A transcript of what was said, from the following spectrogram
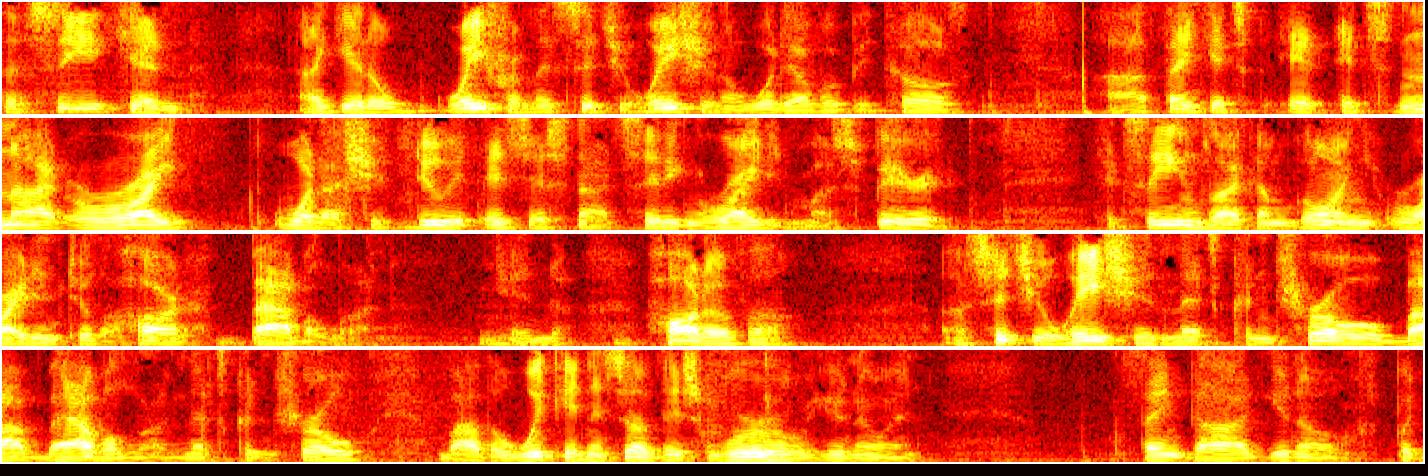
to see can I get away from this situation or whatever because I think it's it, it's not right what I should do. It, it's just not sitting right in my spirit. It seems like I'm going right into the heart of Babylon, mm-hmm. the heart of a a situation that's controlled by Babylon, that's controlled by the wickedness of this world, you know, and thank God, you know, but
